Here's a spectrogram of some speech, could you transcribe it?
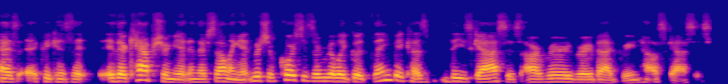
as uh, because they, they're capturing it and they're selling it, which of course is a really good thing because these gases are very very bad greenhouse gases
